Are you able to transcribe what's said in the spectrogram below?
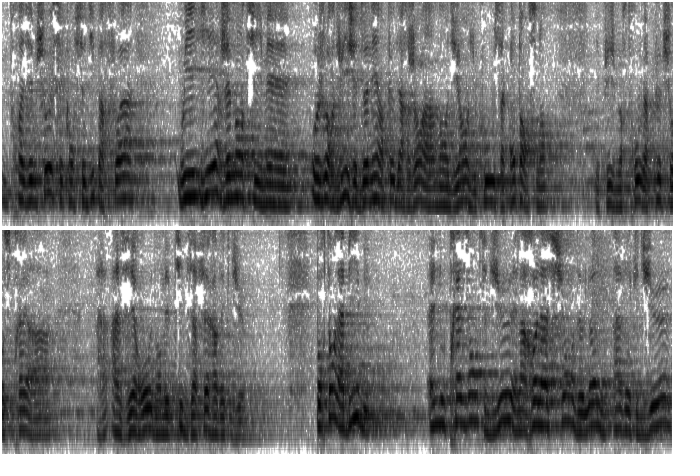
une troisième chose, c'est qu'on se dit parfois Oui, hier j'ai menti, mais aujourd'hui j'ai donné un peu d'argent à un mendiant, du coup ça compense, non? Et puis je me retrouve à peu de choses près à, zéro dans mes petites affaires avec Dieu. Pourtant la Bible, elle nous présente Dieu et la relation de l'homme avec Dieu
